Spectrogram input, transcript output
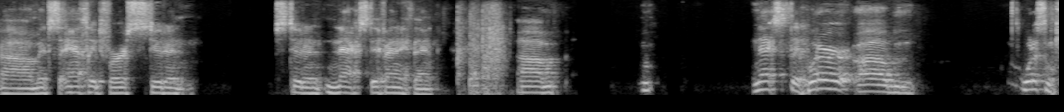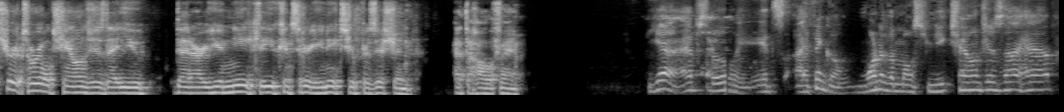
Um, it's athlete first student student next if anything. Um, next, like, what are um, what are some curatorial challenges that you that are unique that you consider unique to your position at the Hall of Fame? Yeah, absolutely. It's I think a, one of the most unique challenges I have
